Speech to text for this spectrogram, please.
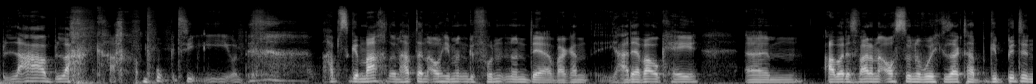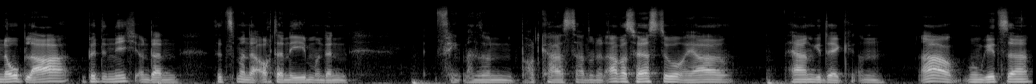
blablak.de und hab's gemacht und hab dann auch jemanden gefunden und der war ganz, ja, der war okay. Ähm, aber das war dann auch so eine, wo ich gesagt habe, bitte no bla, bitte nicht. Und dann sitzt man da auch daneben und dann fängt man so einen Podcast an und dann, ah, was hörst du? Ja, Herrengedeck. Und ah, worum geht's da?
